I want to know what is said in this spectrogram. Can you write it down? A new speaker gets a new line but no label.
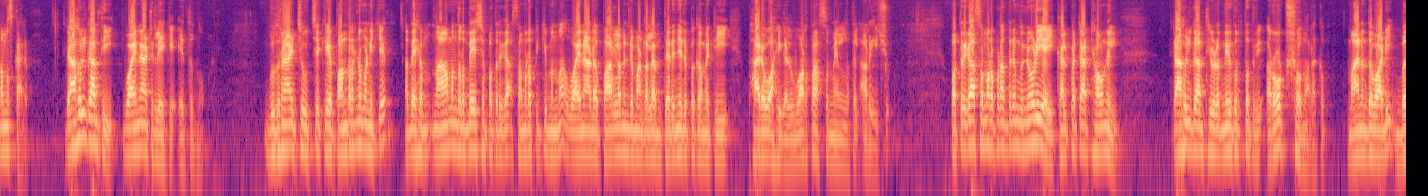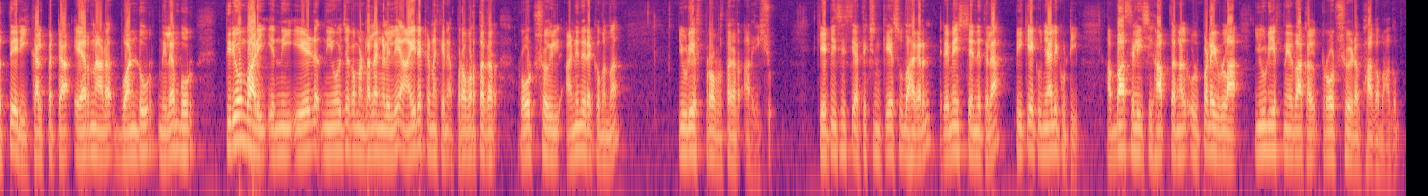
നമസ്കാരം. രാഹുൽ ഗാന്ധി വയനാട്ടിലേക്ക് എത്തുന്നു. ബുധനാഴ്ച ഉച്ചയ്ക്ക് പന്ത്രണ്ട് മണിക്ക് അദ്ദേഹം നാമനിർദ്ദേശ പത്രിക സമർപ്പിക്കുമെന്ന് വയനാട് പാർലമെന്റ് മണ്ഡലം തെരഞ്ഞെടുപ്പ് കമ്മിറ്റി ഭാരവാഹികൾ വാർത്താസമ്മേളനത്തിൽ അറിയിച്ചു. പത്രികാ സമർപ്പണത്തിന് മുന്നോടിയായി കൽപ്പറ്റ ടൗണിൽ രാഹുൽ ഗാന്ധിയുടെ നേതൃത്വത്തിൽ റോഡ് ഷോ നടക്കും. മാനന്തവാടി ബത്തേരി കൽപ്പറ്റ ഏറനാട് വണ്ടൂർ നിലമ്പൂർ തിരുവമ്പാടി എന്നീ ഏഴ് നിയോജക മണ്ഡലങ്ങളിലെ ആയിരക്കണക്കിന് പ്രവർത്തകർ റോഡ് ഷോയിൽ അണിനിരക്കുമെന്ന് യു പ്രവർത്തകർ അറിയിച്ചു. കെ പി സി സി അധ്യക്ഷൻ K Sudhakaran Ramesh Chennithala P K Kunhalikutty Abbas Ali Shihab Thangal ഉൾപ്പെടെയുള്ള യു ഡി എഫ് നേതാക്കൾ റോഡ് ഷോയുടെ ഭാഗമാകും.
